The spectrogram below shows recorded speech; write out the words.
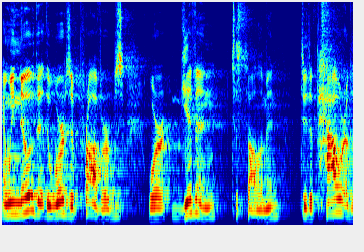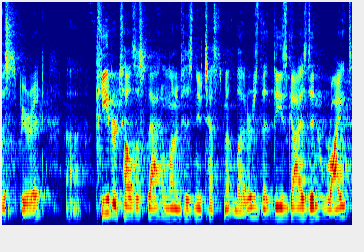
And we know that the words of Proverbs were given to Solomon through the power of the Spirit. Uh, Peter tells us that in one of his New Testament letters that these guys didn't write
